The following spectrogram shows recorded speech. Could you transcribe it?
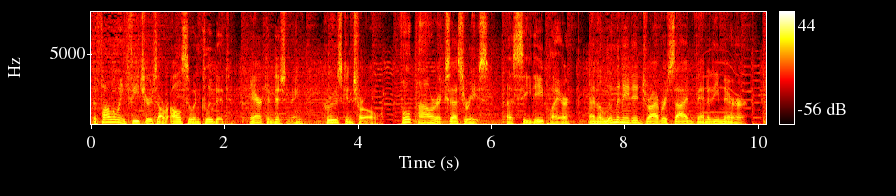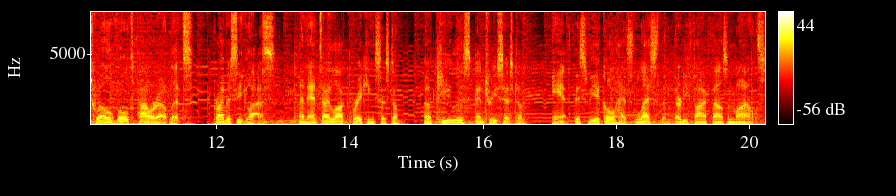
The following features are also included air conditioning, cruise control, full power accessories, a CD player, an illuminated driver's side vanity mirror, 12 volt power outlets, privacy glass, an anti-lock braking system, a keyless entry system, and this vehicle has less than 35,000 miles.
